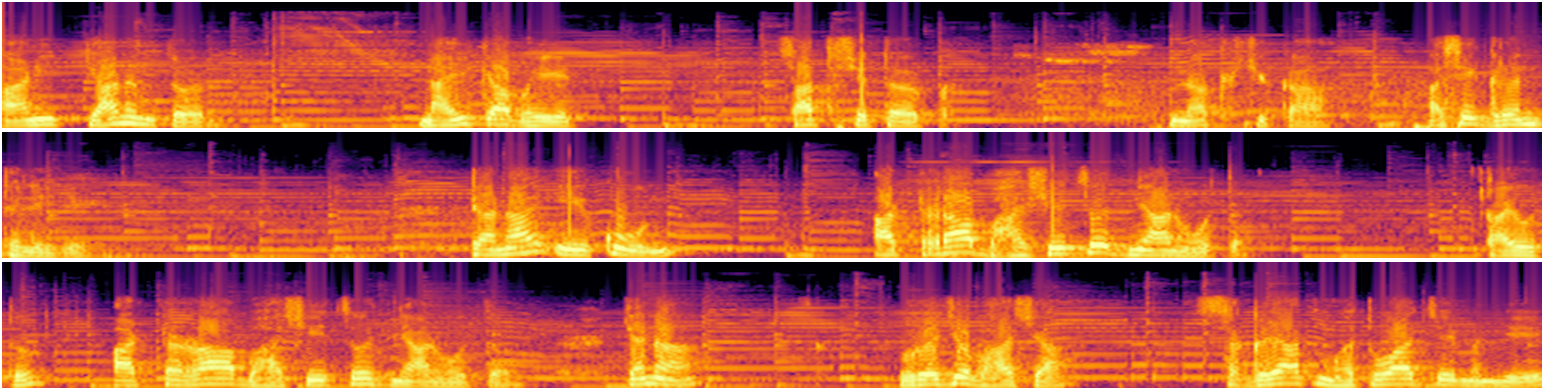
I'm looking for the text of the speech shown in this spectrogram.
आणि त्यानंतर नायिका भेद सातशतक नखशिका असे ग्रंथ लिहिले. त्यांना एकूण अठरा भाषेचं ज्ञान होतं. काय होतं? अठरा भाषेचं ज्ञान होतं. त्यांना व्रजभाषा सगळ्यात महत्त्वाचे म्हणजे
